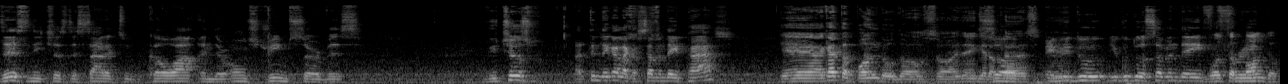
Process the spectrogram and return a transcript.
Disney just decided to go out in their own stream service. If you just, I think they got like a seven day pass. Yeah, I got the bundle though, so I didn't get so a pass. if you do, you could do a seven day. For What's the bundle?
